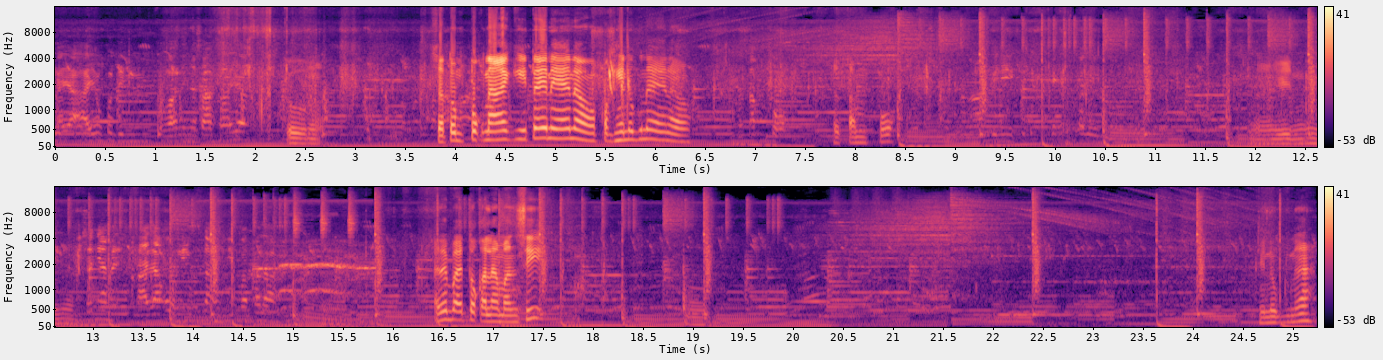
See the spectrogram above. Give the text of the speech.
Kaya ayaw ko din kuhanin na sasayang. Oo nga. Sa tumpok nakikita yun eh, ano, pag hinog na yun, oh. Natampo. Sa tampok. Ayun, yun. Minsan nga, may- kala hindi pa pala. Ano ba ito, kalamansi? Hinog na.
